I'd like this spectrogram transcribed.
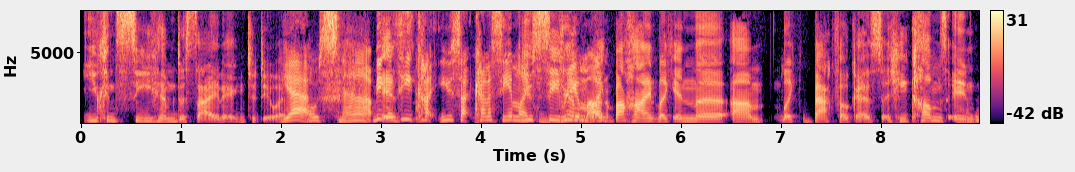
you can see him deciding to do it. Yeah. Oh, snap. because he ki- you kind of see him like you see him like, like behind, like in the um, like back focus. He comes in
